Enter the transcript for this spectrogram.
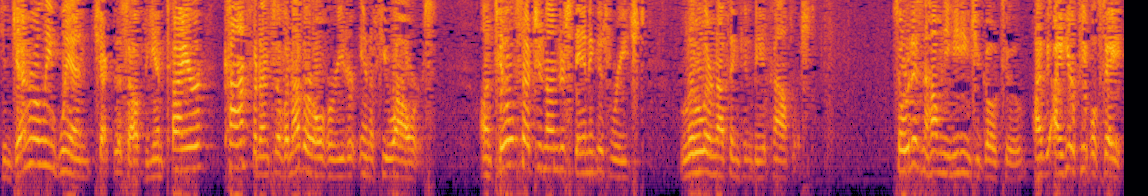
can generally win, check this out, the entire confidence of another overeater in a few hours. Until such an understanding is reached, little or nothing can be accomplished. So it isn't how many meetings you go to. I, I hear people say,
